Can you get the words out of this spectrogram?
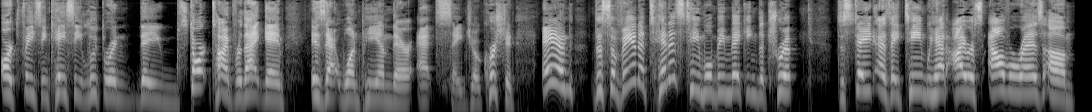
are facing KC Lutheran. The start time for that game is at 1 p.m. there at St. Joe Christian. And the Savannah tennis team will be making the trip to state as a team. We had Iris Alvarez um,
